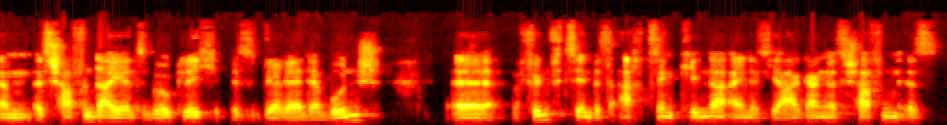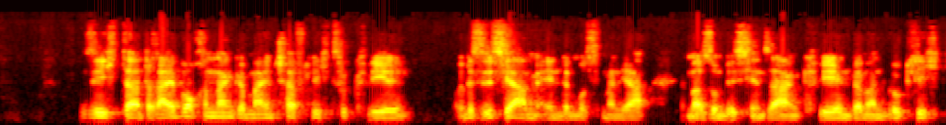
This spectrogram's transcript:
ähm, es schaffen da jetzt wirklich, es wäre ja der Wunsch, äh, 15 bis 18 Kinder eines Jahrganges schaffen es, sich da drei Wochen lang gemeinschaftlich zu quälen. Und es ist ja am Ende, muss man ja immer so ein bisschen sagen, quälen, wenn man wirklich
